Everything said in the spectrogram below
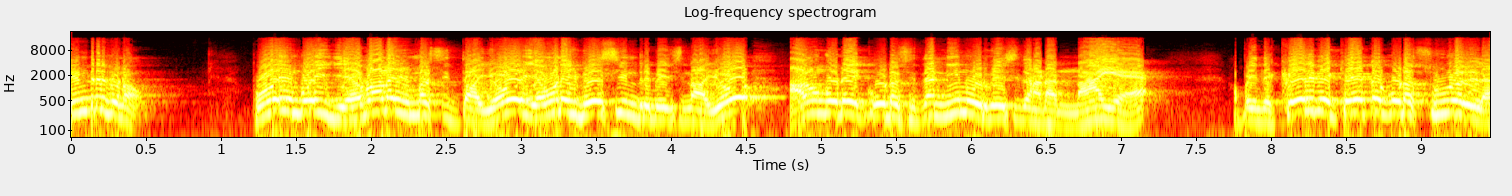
நின்றுக்கணும். போயும் போய் எவனை விமர்சித்தாயோ எவனை வேசி என்று பேசினாயோ அவங்களுடைய கூட சித்தா நீ ஒரு வேசி தானடா நாய. அப்ப இந்த கேள்வியை கேட்கக்கூட சூழல்ல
